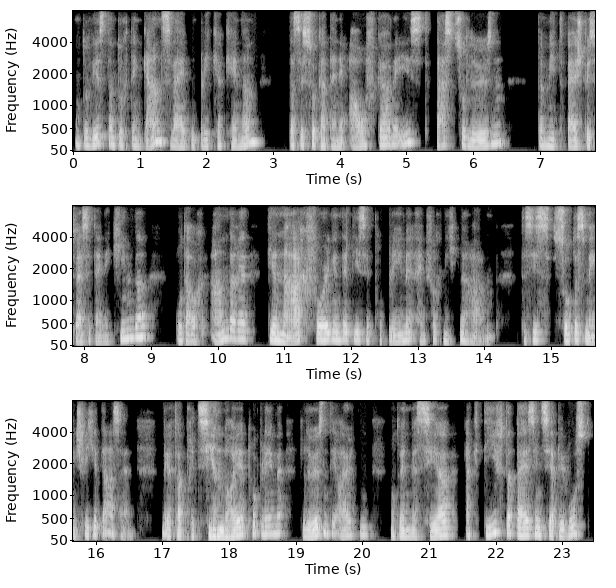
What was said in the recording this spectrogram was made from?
und du wirst dann durch den ganz weiten Blick erkennen, dass es sogar deine Aufgabe ist, das zu lösen, damit beispielsweise deine Kinder oder auch andere dir nachfolgende diese Probleme einfach nicht mehr haben. Das ist so das menschliche Dasein. Wir fabrizieren neue Probleme, lösen die alten und wenn wir sehr aktiv dabei sind, sehr bewusst,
